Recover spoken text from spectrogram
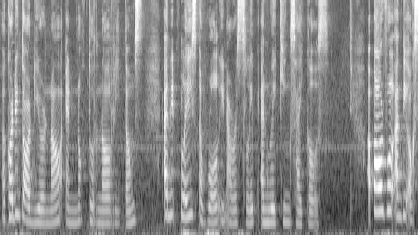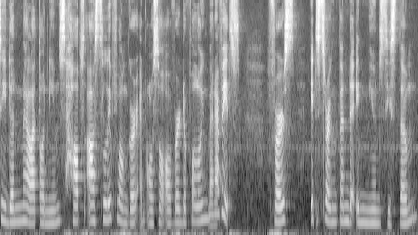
according to our diurnal and nocturnal rhythms, and it plays a role in our sleep and waking cycles. A powerful antioxidant melatonin helps us sleep longer and also offer the following benefits. First, it strengthens the immune system.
